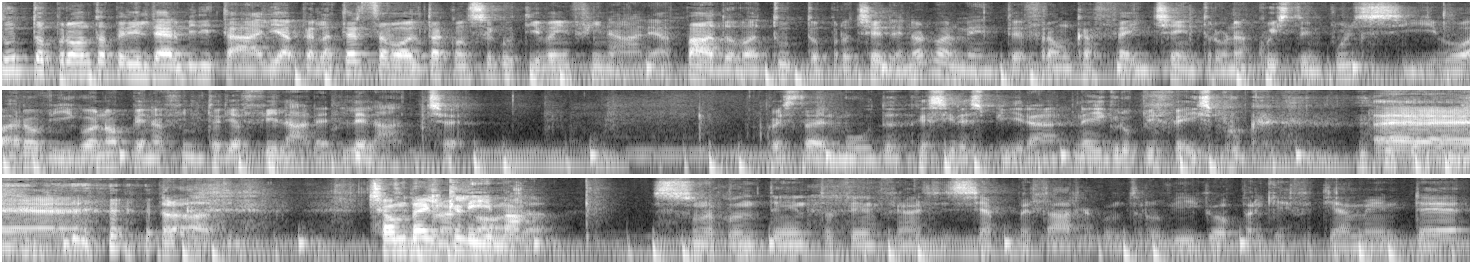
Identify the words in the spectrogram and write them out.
Tutto pronto per il derby d'Italia per la terza volta consecutiva in finale. A Padova tutto procede normalmente, fra un caffè in centro e un acquisto impulsivo, a Rovigo hanno appena finito di affilare le lance. Questo è il mood che si respira nei gruppi Facebook. Eh, però C'è un bel clima. Cosa, sono contento che in finale ci sia Petarca contro Vigo perché effettivamente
